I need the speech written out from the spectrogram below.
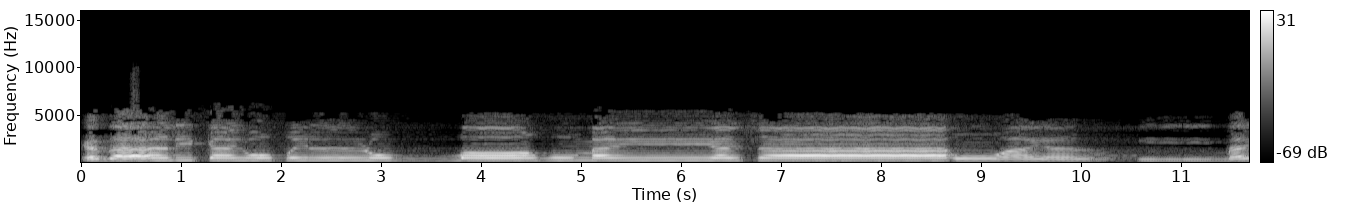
كذلك يضل الله من يشاء ويهدي من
